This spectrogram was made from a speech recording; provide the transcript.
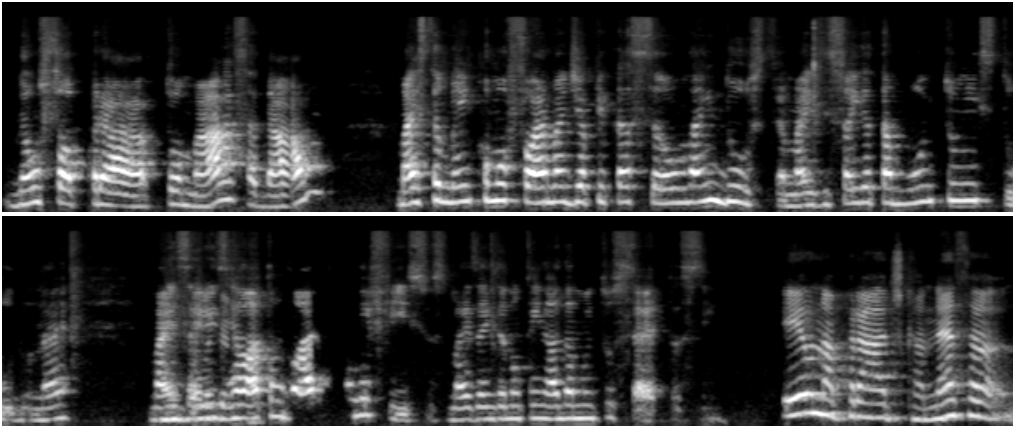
Não só para tomar essa down, mas também como forma de aplicação na indústria. Mas isso ainda está muito em estudo, né? Mas muito eles legal. relatam vários benefícios, mas ainda não tem nada muito certo, assim. Eu, na prática, nessa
